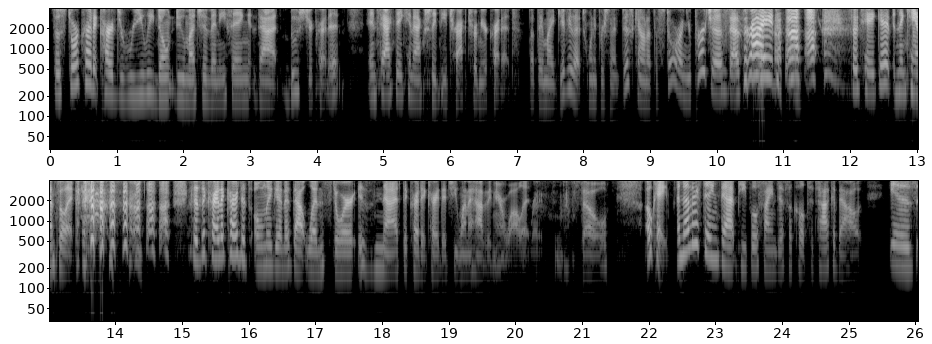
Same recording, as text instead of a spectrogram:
So store credit cards really don't do much of anything that boost your credit. In fact, they can actually detract from your credit. But they might give you that 20% discount at the store on your purchase. That's right. so take it and then cancel it. Because a credit card that's only good at that one store is not the credit card that you want to have in your wallet. Right. So, okay. Another thing that people find difficult to talk about is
